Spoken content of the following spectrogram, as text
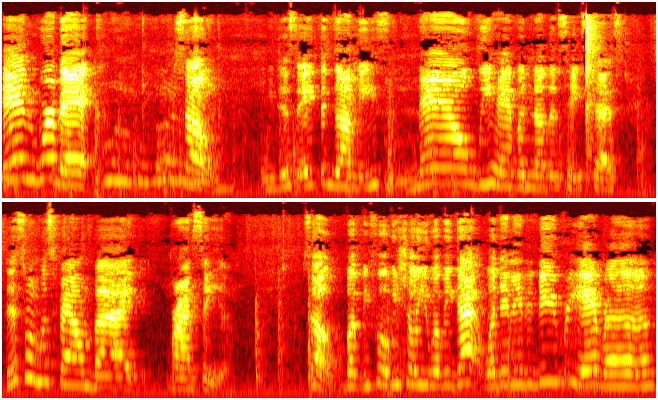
And we're back. So, we just ate the gummies. Now we have another taste test. This one was found by Brian Singer. So, but before we show you what we got, what they need to do, Riera?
